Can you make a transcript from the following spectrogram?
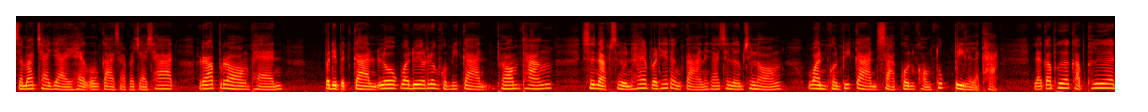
สมัชชาใหญ่แห่งองค์การสหประชาชาติ รับรองแผนปฏิบัติการโลกว่าด้วยเรื่องคนพิการพร้อมทั้งสนับสนุนให้ประเทศต่างๆนะคะเฉลิมฉลอง วันคนพิการสากลของทุกปีเลยล่ะค่ะ และก็เพื่อขับเคลื่อน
